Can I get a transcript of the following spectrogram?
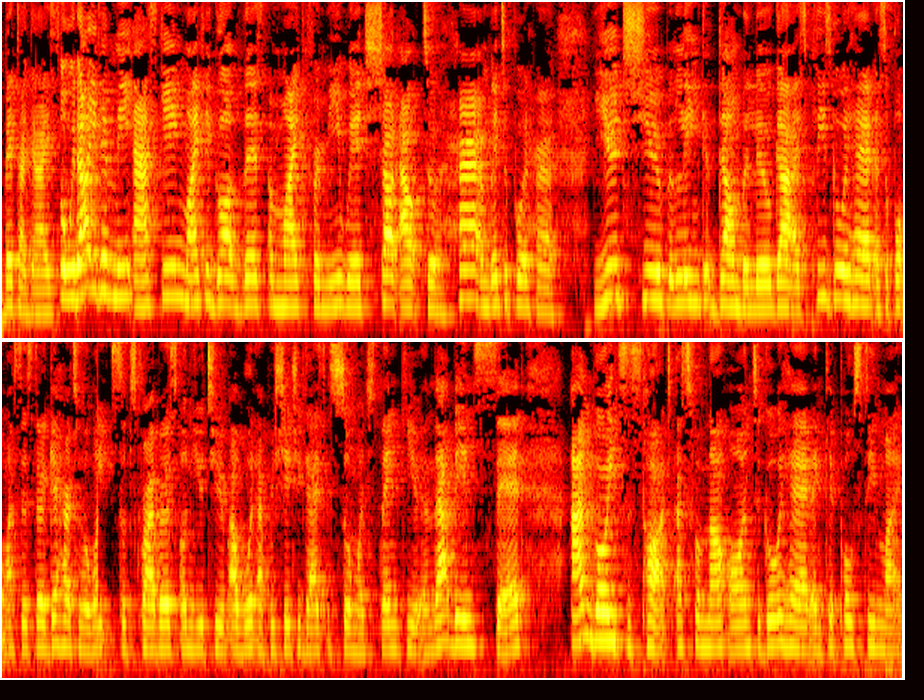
better guys. So without even me asking mikey got this mic for me which shout out to her. I'm going to put her youtube link down below guys. Please go ahead and support my sister. Get her to her one subscribers on youtube. I would appreciate you guys so much. Thank you. And that being said i'm going to start as from now on to go ahead and keep posting my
